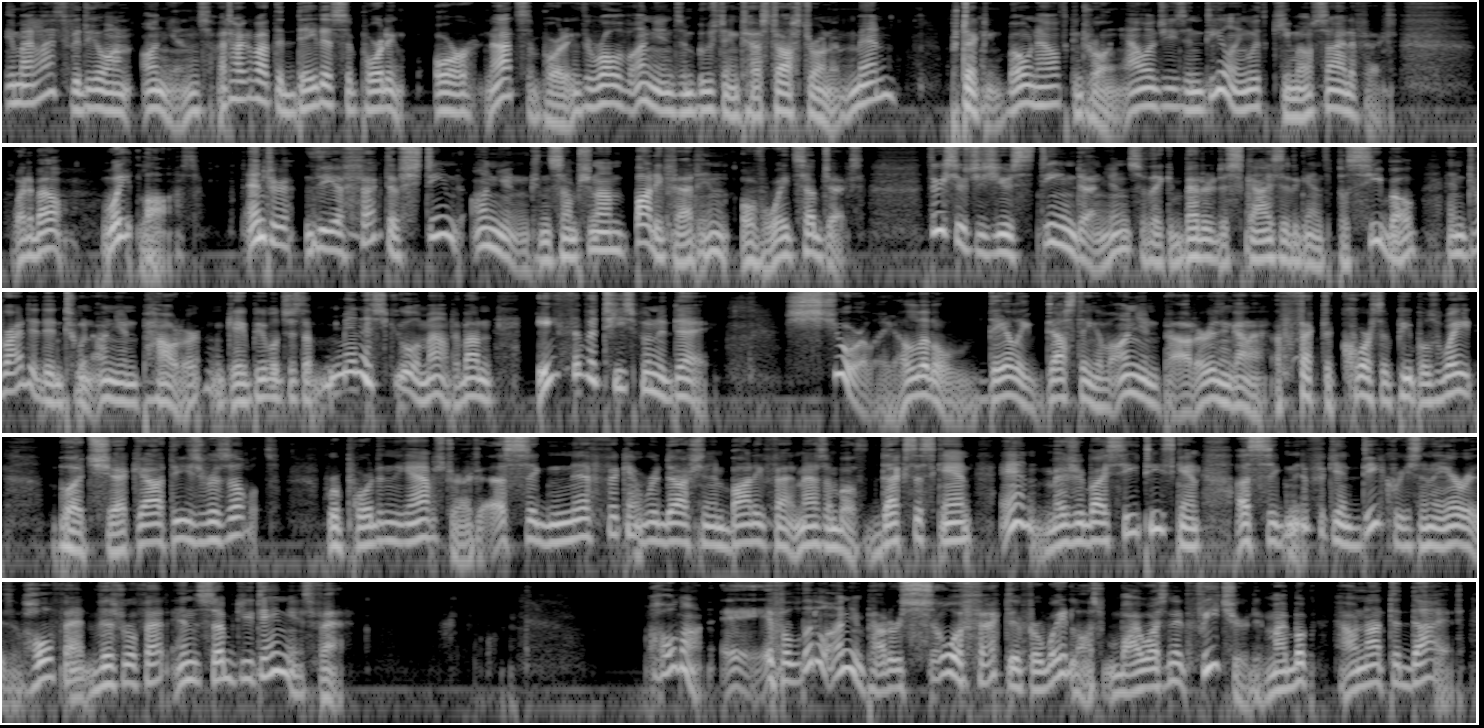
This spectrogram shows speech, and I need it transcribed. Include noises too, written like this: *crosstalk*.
In my last video on onions, I talked about the data supporting, or not supporting, the role of onions in boosting testosterone in men, protecting bone health, controlling allergies, and dealing with chemo side effects. What about weight loss? Enter the effect of steamed onion consumption on body fat in overweight subjects. The researchers used steamed onions so they could better disguise it against placebo, and dried it into an onion powder, and gave people just a minuscule amount, about an eighth of a teaspoon a day. Surely a little daily dusting of onion powder isn't going to affect the course of people's weight, but check out these results. Reported in the abstract, a significant reduction in body fat mass on both DEXA scan and measured by CT scan, a significant decrease in the areas of whole fat, visceral fat, and subcutaneous fat. Hold on, if a little onion powder is so effective for weight loss, why wasn't it featured in my book, How Not to Diet?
